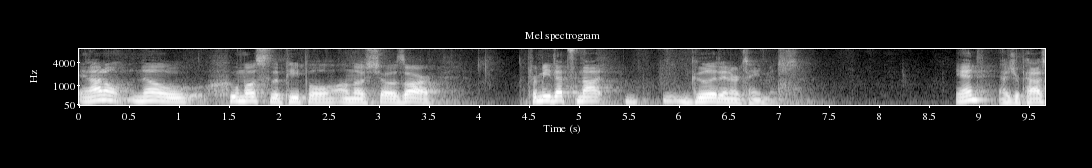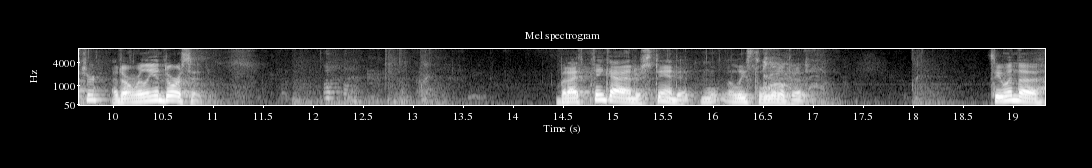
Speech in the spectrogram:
And I don't know who most of the people on those shows are. For me, that's not good entertainment. And as your pastor, I don't really endorse it. But I think I understand it, at least a little bit. See, when the,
